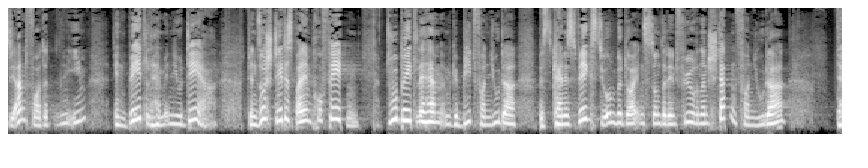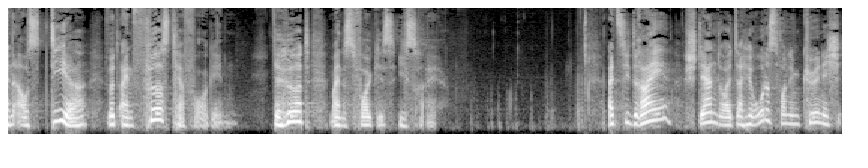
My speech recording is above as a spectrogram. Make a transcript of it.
Sie antworteten ihm, in Bethlehem in Judäa. Denn so steht es bei den Propheten. Du, Bethlehem, im Gebiet von Juda, bist keineswegs die unbedeutendste unter den führenden Städten von Juda, denn aus dir wird ein Fürst hervorgehen, der Hirt meines Volkes Israel. Als die drei Sterndeuter Herodes von dem König,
